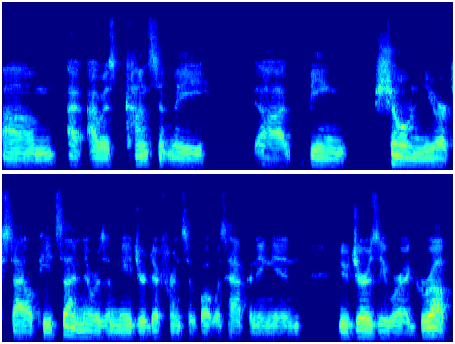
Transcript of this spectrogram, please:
um, I, I, was constantly uh, being shown New York style pizza, and there was a major difference of what was happening in New Jersey, where I grew up,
